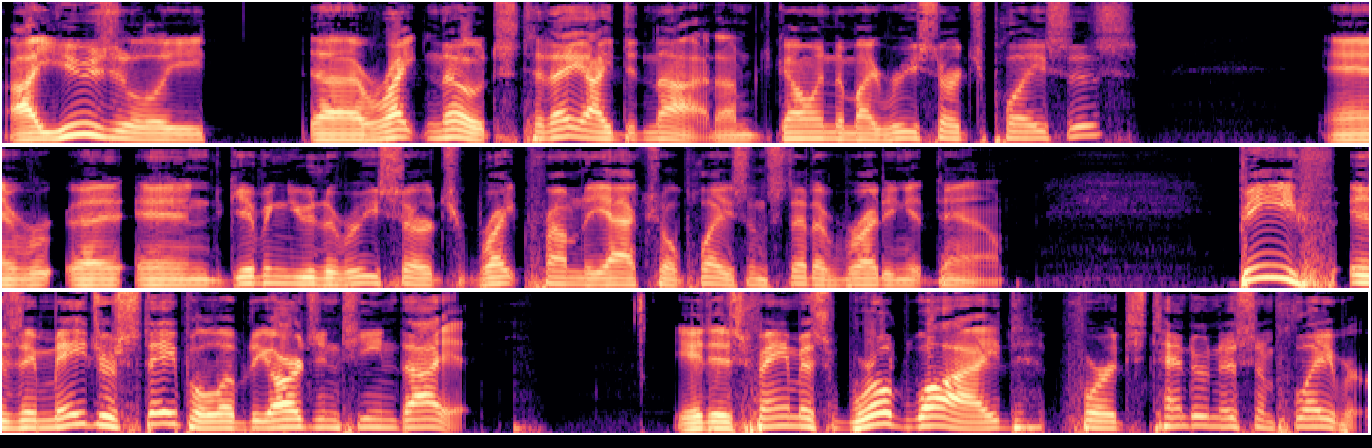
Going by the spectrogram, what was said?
I usually uh, write notes. Today I did not. I'm going to my research places and uh, and giving you the research right from the actual place instead of writing it down. Beef is a major staple of the Argentine diet. It is famous worldwide for its tenderness and flavor.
